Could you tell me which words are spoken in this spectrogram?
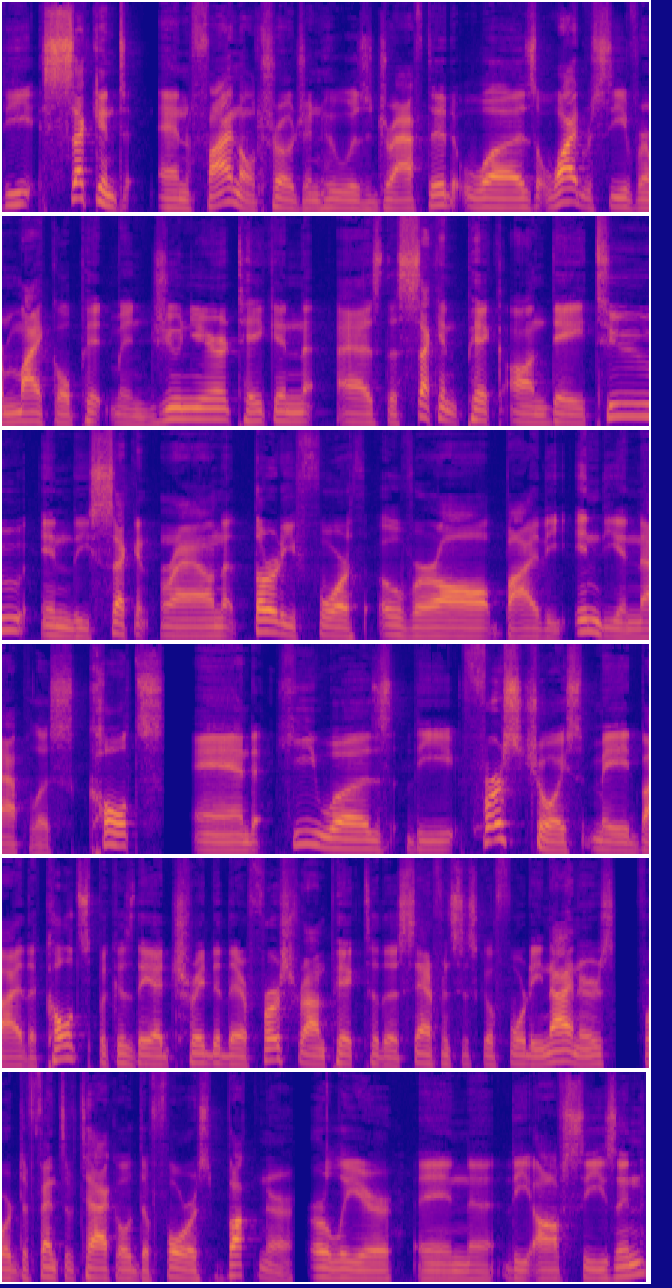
The second and final Trojan who was drafted was wide receiver Michael Pittman Jr., taken as the second pick on day two in the second round, 34th overall by the Indianapolis Colts. And he was the first choice made by the Colts because they had traded their first round pick to the San Francisco 49ers for defensive tackle DeForest Buckner earlier in the offseason.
